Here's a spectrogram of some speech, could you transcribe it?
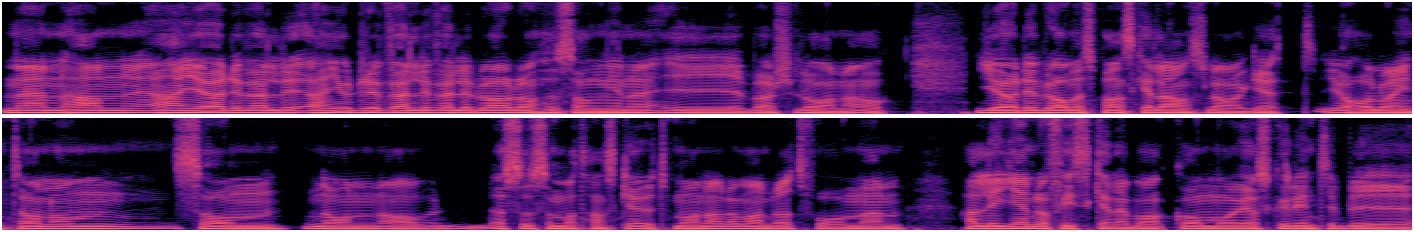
Men han, han, gör det väldigt, han gjorde det väldigt, väldigt bra de säsongerna i Barcelona och gör det bra med spanska landslaget. Jag håller inte honom som någon av, alltså som att han ska utmana de andra två, men han ligger ändå och fiskar där bakom och jag skulle inte bli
